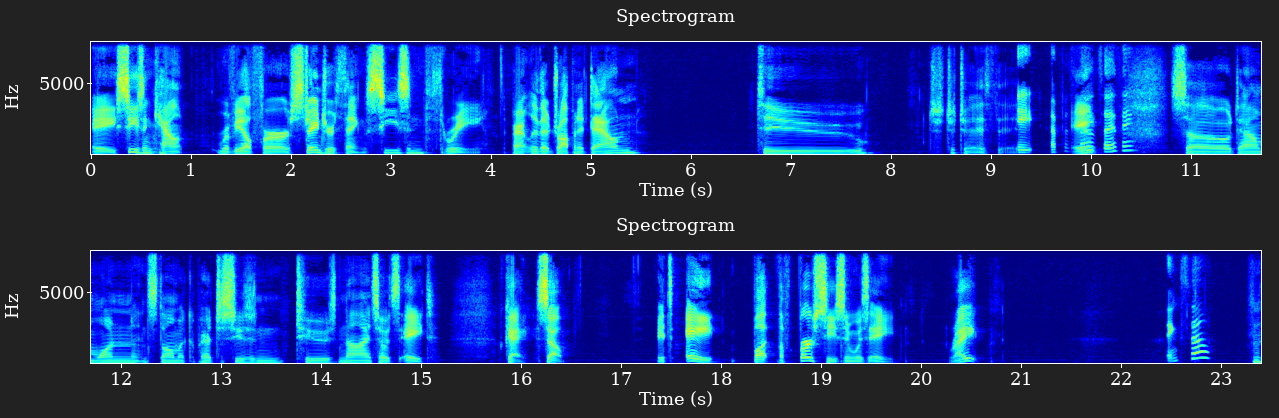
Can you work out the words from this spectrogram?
a season count reveal for Stranger Things season three. Apparently, they're dropping it down to Eight episodes, I think. so down one installment compared to season two's nine, so it's eight. Okay, so it's eight, but the first season was eight, right? Think so.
